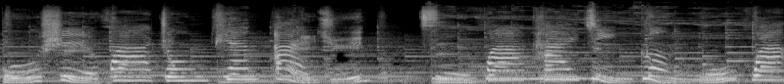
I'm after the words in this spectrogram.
不是花中偏爱菊，此花开尽更无花。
